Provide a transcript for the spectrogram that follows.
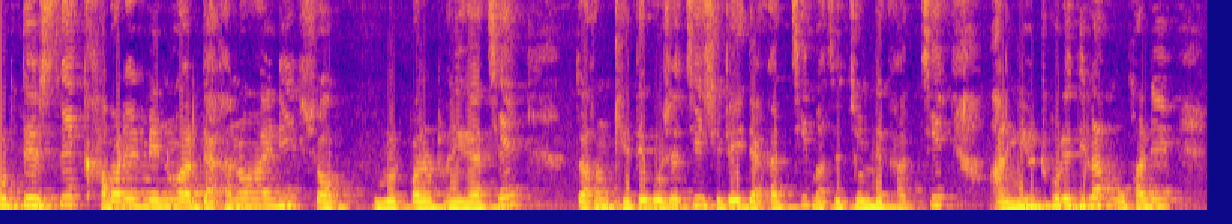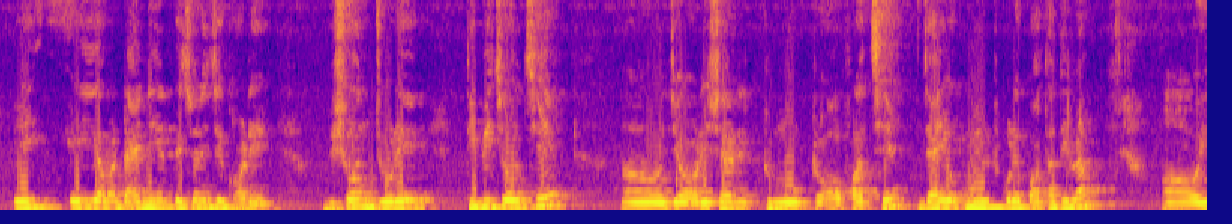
করতে এসছে, খাবারের মেনু আর দেখানো হয়নি, সব উলট পালট হয়ে গেছে। তো এখন খেতে বসেছি, সেটাই দেখাচ্ছি, মাছের দিয়ে খাচ্ছি, আর মিউট করে দিলাম। ওখানে এই এই আমার ডাইনিংয়ের পেছনে যে ঘরে ভীষণ জোরে টিভি চলছে যে অরিশার একটু মুড অফ আছে। যাই হোক মিউট করে কথা দিলাম। ওই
